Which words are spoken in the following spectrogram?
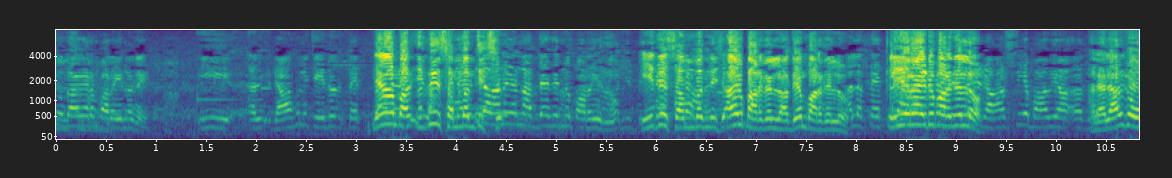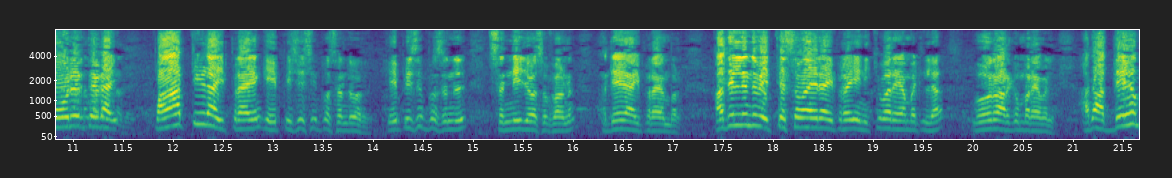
സുധാകരൻ പറയുന്നത് ഞാൻ ഇത് സംബന്ധിച്ച് ഇത് സംബന്ധിച്ച് അത് പറഞ്ഞല്ലോ അദ്ദേഹം പറഞ്ഞല്ലോ. ക്ലിയർ ആയിട്ട് പറഞ്ഞല്ലോ. രാഷ്ട്രീയ ഭാവി ആ- അല്ല ഓരോരുത്തരുടെ പാർട്ടിയുടെ അഭിപ്രായം K P C C president പറഞ്ഞു. K P C president Sunny ജോസഫാണ് അദ്ദേഹം അഭിപ്രായം പറഞ്ഞു അതിൽ നിന്ന് വ്യത്യസ്തമായ ഒരു അഭിപ്രായം എനിക്ക് പറയാൻ പറ്റില്ല. വേറെ ആർക്കും പറയാൻ പറ്റില്ല. അത് അദ്ദേഹം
